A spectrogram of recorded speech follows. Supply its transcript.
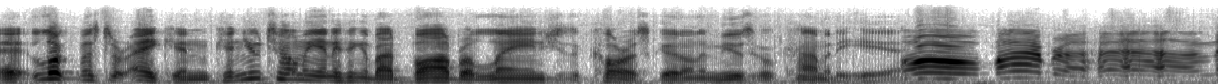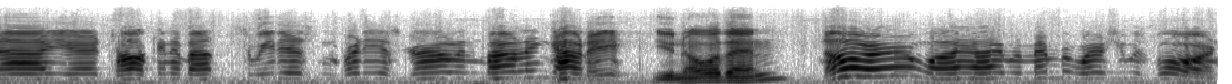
Uh, look, Mr. Aiken, can you tell me anything about Barbara Lane? She's a chorus girl on a musical comedy here. Oh, Barbara. now you're talking about the sweetest and prettiest girl in Barling County. You know her then? Know her? Why, I remember where she was born.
